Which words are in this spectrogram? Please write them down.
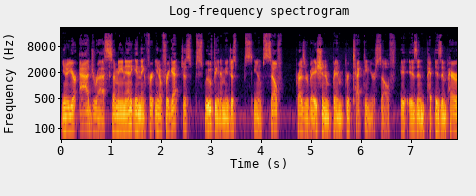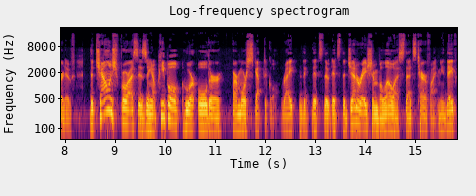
you know, your address. I mean, anything. For, you know, forget just spoofing. I mean, just you know, self preservation and, and, protecting yourself is is imperative. The challenge for us is you know people who are older are more skeptical, right? It's the it's the generation below us that's terrifying. I mean they've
